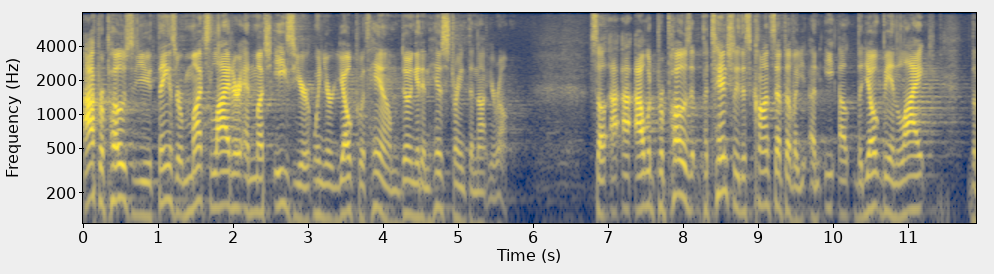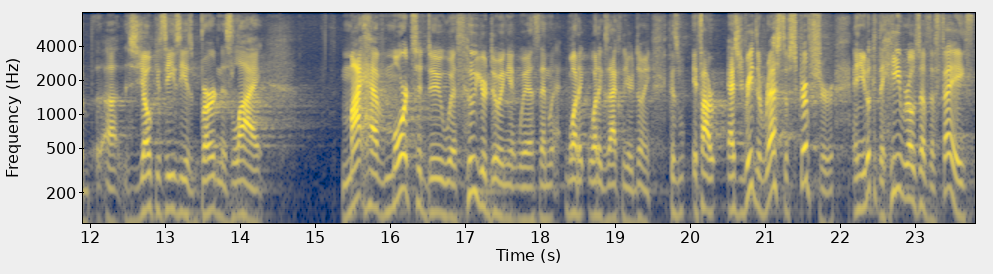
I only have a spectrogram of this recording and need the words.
I propose to you, things are much lighter and much easier when you're yoked with Him, doing it in His strength and not your own. So I, I would propose that potentially this concept of a, an, a, the yoke being light, the, uh, his yoke is easy, his burden is light, might have more to do with who you're doing it with than what, what exactly you're doing. Because if I, as you read the rest of Scripture and you look at the heroes of the faith,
